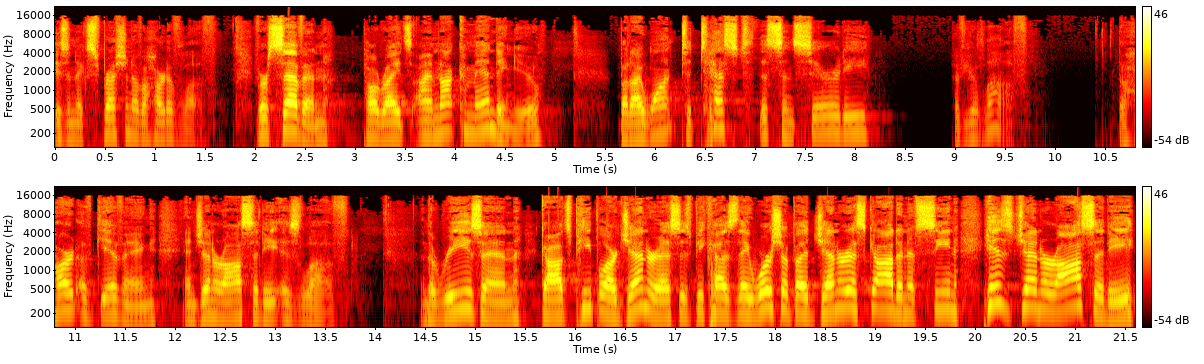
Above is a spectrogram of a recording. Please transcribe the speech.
is an expression of a heart of love. Verse 7 Paul writes, I am not commanding you, but I want to test the sincerity of your love. The heart of giving and generosity is love. And the reason God's people are generous is because they worship a generous God and have seen his generosity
